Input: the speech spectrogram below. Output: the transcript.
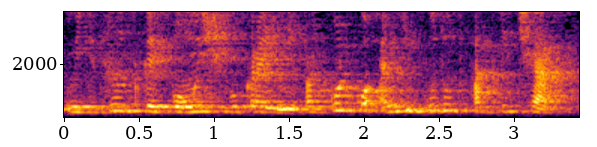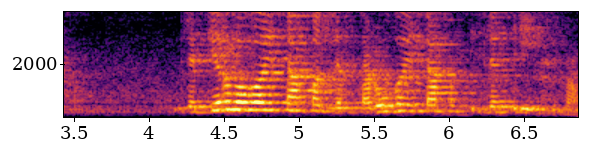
медицинской помощи в Украине, поскольку они будут отличаться для первого этапа, для второго этапа и для третьего.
